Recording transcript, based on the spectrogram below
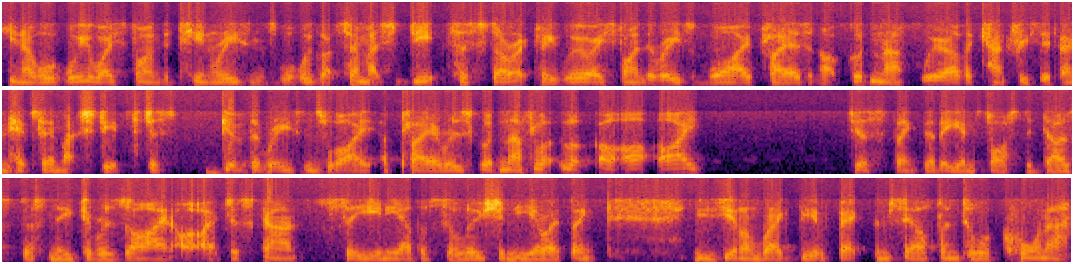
You know, we always find the 10 reasons. We've got so much depth historically. We always find the reason why players are not good enough, where other countries that don't have so much depth just give the reasons why a player is good enough. Look, look I, I just think that Ian Foster does just need to resign. I just can't see any other solution here. I think New Zealand rugby have backed themselves into a corner.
